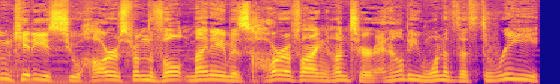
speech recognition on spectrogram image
Welcome, kiddies, to Horrors from the Vault. My name is Horrifying Hunter, and I'll be one of the three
